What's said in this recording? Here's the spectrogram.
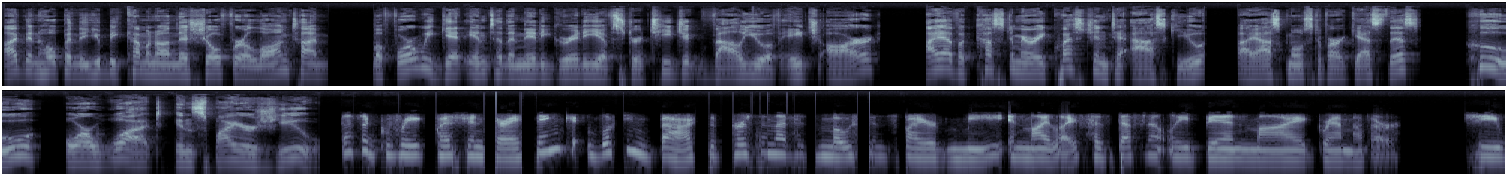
I've been hoping that you'd be coming on this show for a long time. Before we get into the nitty gritty of strategic value of HR, I have a customary question to ask you. I ask most of our guests this Who or what inspires you? That's a great question, Terry. I think looking back, the person that has most inspired me in my life has definitely been my grandmother. She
